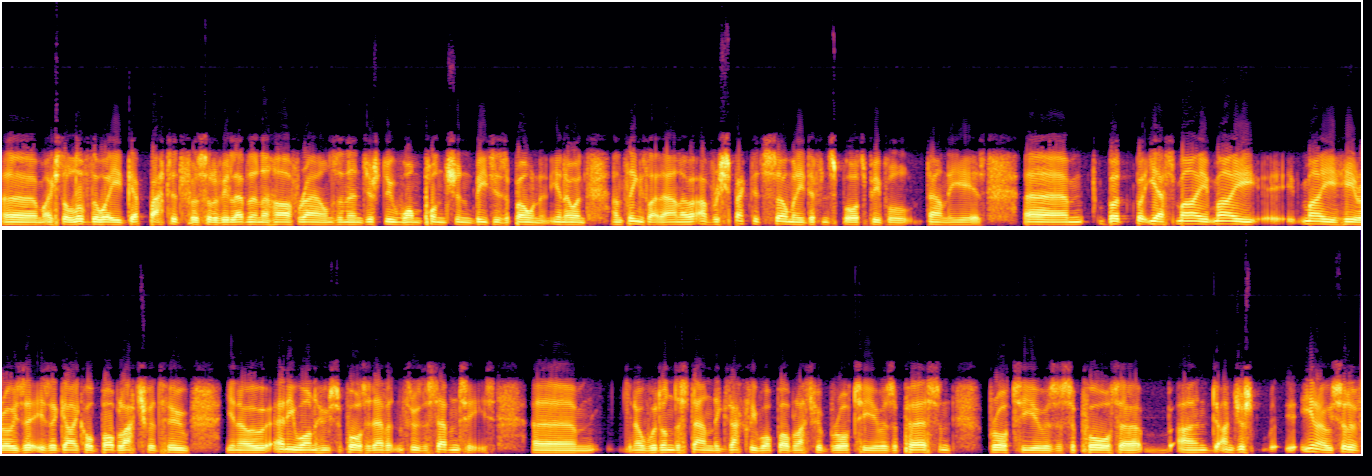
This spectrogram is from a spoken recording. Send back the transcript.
Um, I used to love the way he'd get battered for sort of 11 and a half rounds and then just do one punch and beat his opponent, you know, and and things like that. And I, I've respected so many different sports people down the years. Um, but but yes, my my my hero is a, is a guy called Bob Latchford, who you know anyone who supported Everton through the 70s. Um, you know, would understand exactly what Bob Latchford brought to you as a person, brought to you as a supporter, and and just you know, sort of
